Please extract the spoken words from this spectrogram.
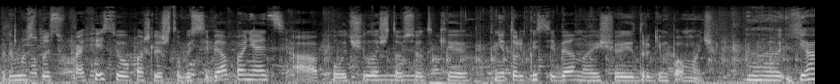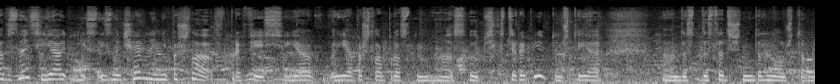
Потому что... Ну, то есть в профессию вы пошли, чтобы себя понять, а получилось, что все-таки не только себя, но еще и другим помочь. Э, я, знаете, я изначально не пошла в профессию. Я, я пошла просто на свою психотерапию, потому что я э, достаточно давно уже там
